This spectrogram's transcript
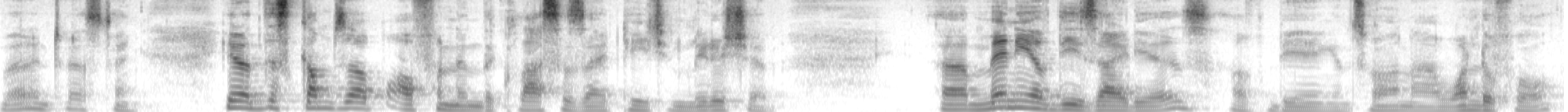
very interesting. You know, this comes up often in the classes I teach in leadership. Uh, many of these ideas of being and so on are wonderful,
